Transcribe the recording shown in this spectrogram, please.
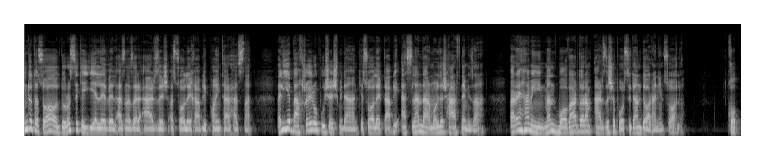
این دوتا سوال درسته که یه لول از نظر ارزش از سوالای قبلی پایین تر هستن. ولی یه بخشایی رو پوشش میدن که سوالای قبلی اصلا در موردش حرف نمی‌زنن. برای همین من باور دارم ارزش پرسیدن دارن این سوالا. خب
